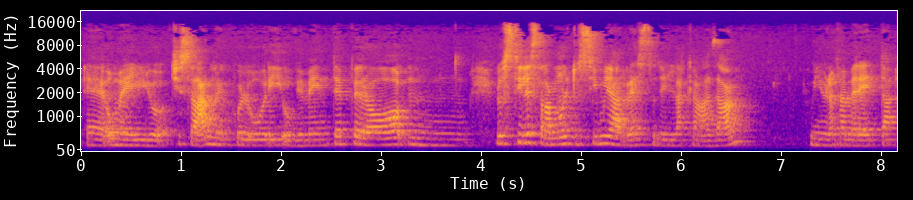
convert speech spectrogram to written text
eh, o meglio, ci saranno i colori ovviamente, però... Mm, lo stile sarà molto simile al resto della casa, quindi una cameretta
